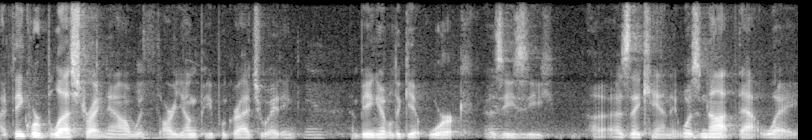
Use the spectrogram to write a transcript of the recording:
I think we're blessed right now with our young people graduating Yeah. and being able to get work as easy uh, as they can. It was not that way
